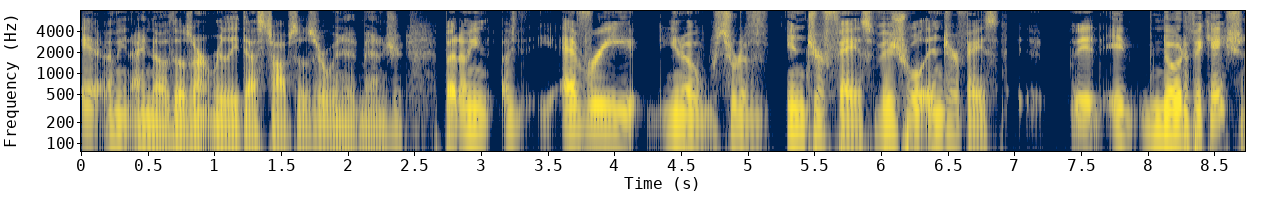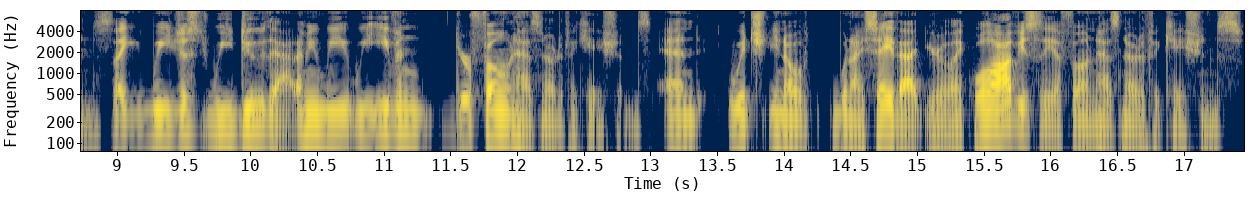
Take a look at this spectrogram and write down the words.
I mean, I know those aren't really desktops; those are Windows Manager. But I mean, uh, every you know sort of interface, visual interface, it, it, notifications like we just we do that i mean we we even your phone has notifications. And which you know when i say that you're like well obviously a phone has notifications.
